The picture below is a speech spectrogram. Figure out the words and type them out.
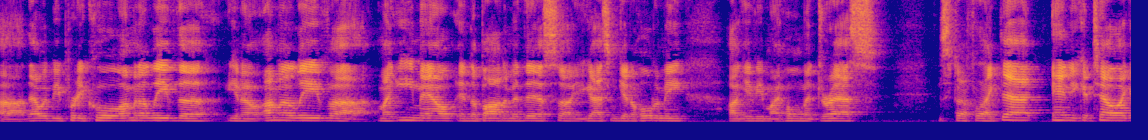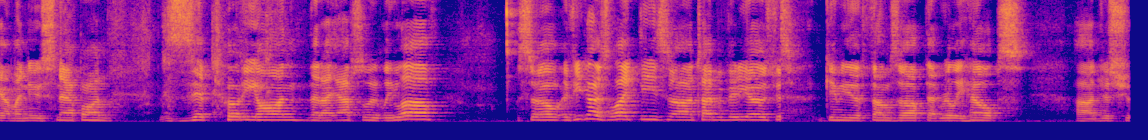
Uh, that would be pretty cool. I'm to leave the, you know, I'm to leave uh, my email in the bottom of this so you guys can get a hold of me. I'll give you my home address and stuff like that. And you can tell I got my new Snap-on zipped hoodie on that I absolutely love. So if you guys like these uh, type of videos, just give me the thumbs up. That really helps. Uh, just sh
